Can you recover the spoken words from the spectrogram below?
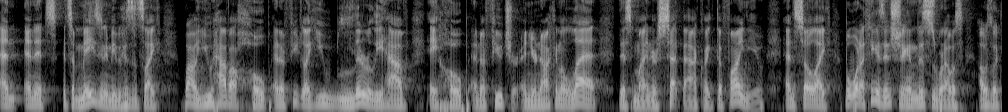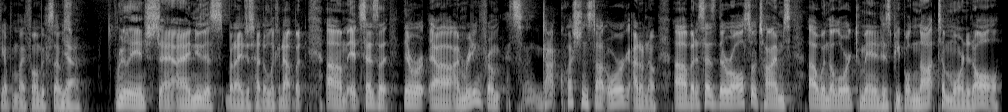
And and it's it's amazing to me because it's like wow you have a hope and a future like you literally have a hope and a future and you're not going to let this minor setback like define you. And so like but what i think is interesting and this is what i was i was looking up on my phone because i was Yeah. Really interesting. I knew this, but I just had to look it up. But um, it says that there were, uh, I'm reading from it's gotquestions.org. I don't know. Uh, but it says there were also times uh, when the Lord commanded his people not to mourn at all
